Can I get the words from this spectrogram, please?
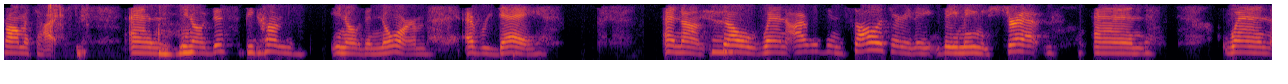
traumatized. And, mm-hmm. you know, this becomes, you know, the norm every day. And um yeah. so when I was in solitary they they made me strip and when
